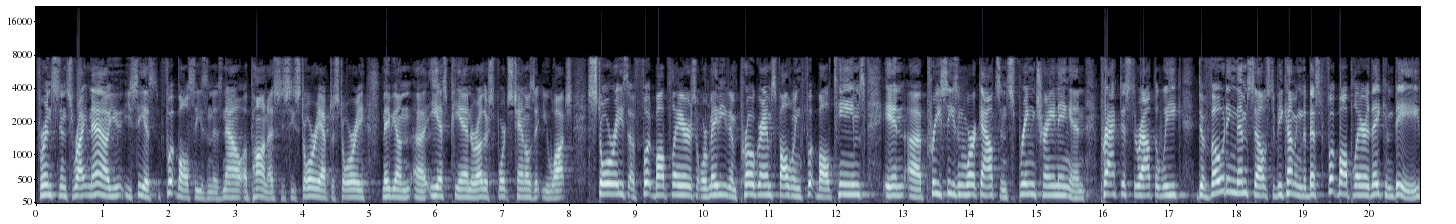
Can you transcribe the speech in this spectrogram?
For instance, right now, you, you see as football season is now upon us. You see story after story, maybe on uh, ESPN or other sports channels that you watch, stories of football players or maybe even programs following football teams in uh, preseason workouts and spring training and practice throughout the week, devoting themselves to becoming the best football player they can be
